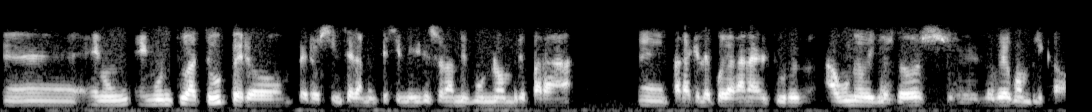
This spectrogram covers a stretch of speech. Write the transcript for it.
eh, en, un, en un tú a tú, pero, pero sinceramente si me dices ahora mismo un nombre para, eh, para que le pueda ganar el Tour a uno de ellos dos, eh, lo veo complicado.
